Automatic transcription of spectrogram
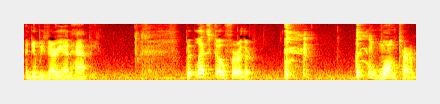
And you'll be very unhappy. But let's go further. Long term.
